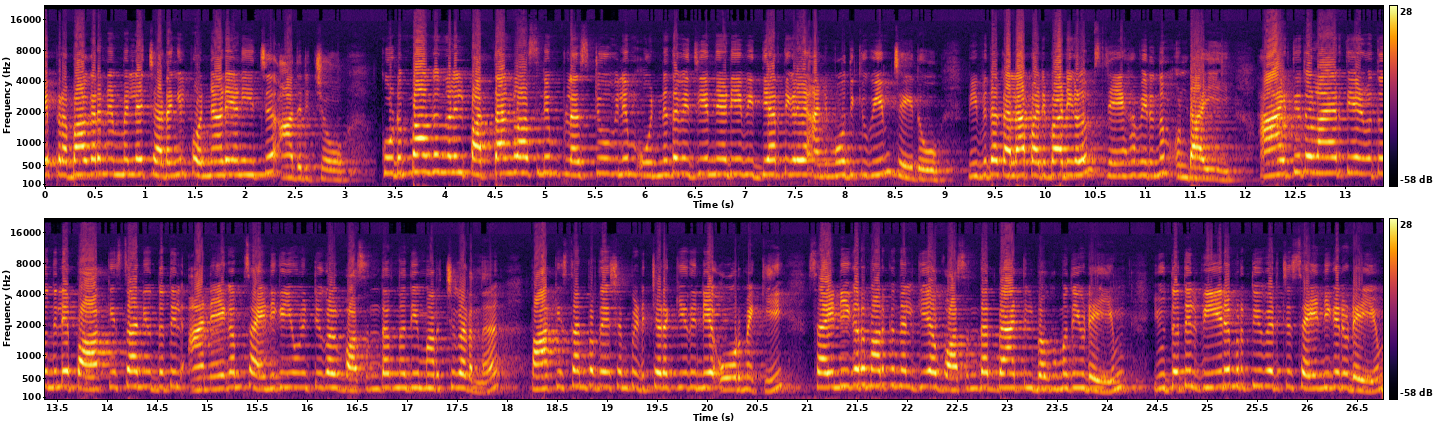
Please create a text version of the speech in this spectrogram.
A Prabhakaran M L A ചടങ്ങിൽ പൊന്നാടി അണിയിച്ച് ആദരിച്ചു കുടുംബാംഗങ്ങളിൽ പത്താം ക്ലാസ്സിലും പ്ലസ് ടുവിലും ഉന്നത വിജയം നേടിയ വിദ്യാർത്ഥികളെ അനുമോദിക്കുകയും ചെയ്തു. വിവിധ കലാപരിപാടികളും സ്നേഹവിരുന്നും ഉണ്ടായി. ആയിരത്തി തൊള്ളായിരത്തി എഴുപത്തി ഒന്നിലെ പാകിസ്ഥാൻ യുദ്ധത്തിൽ അനേകം സൈനിക യൂണിറ്റുകൾ വസന്തർ നദി മറിച്ചുകടന്ന് പാകിസ്ഥാൻ പ്രദേശം പിടിച്ചടക്കിയതിന്റെ ഓർമ്മയ്ക്ക് സൈനികർമാർക്ക് നൽകിയ വസന്തർ ബാറ്റിൽ ബഹുമതിയുടെയും യുദ്ധത്തിൽ വീരമൃത്യു വരിച്ച സൈനികരുടെയും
